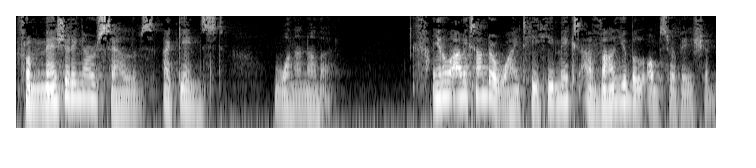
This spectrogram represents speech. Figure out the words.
from measuring ourselves against one another. And you know, Alexander Whyte, he, he makes a valuable observation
